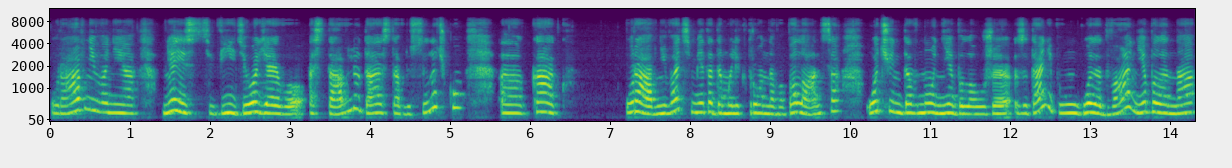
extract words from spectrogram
уравнивания. У меня есть видео, я его оставлю, да, оставлю ссылочку, а, как уравнивать методом электронного баланса. Очень давно не было уже заданий, по-моему, года два не было на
